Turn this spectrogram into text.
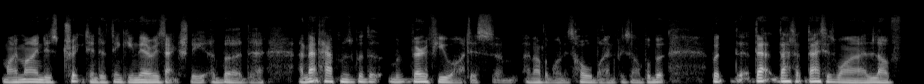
my mind is tricked into thinking there is actually a bird there, and that happens with, a, with very few artists. Um, another one is Holbein, for example. But but th- that that that is why I love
